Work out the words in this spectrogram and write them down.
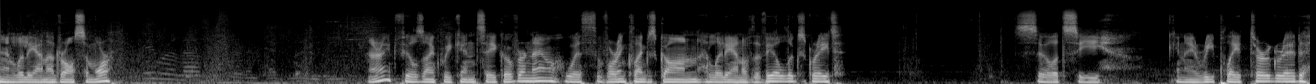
And Liliana draws some more. Alright, feels like we can take over now. With Vorinclex gone, Liliana of the Veil looks great. So let's see. Can I replay Tergrid?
